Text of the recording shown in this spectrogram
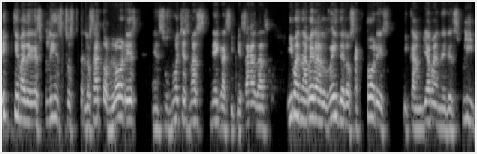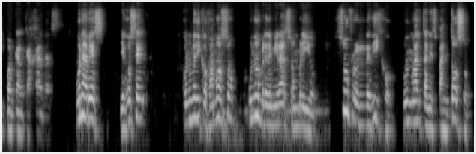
Víctima del spleen, sus, los altos lores, en sus noches más negras y pesadas, iban a ver al rey de los actores y cambiaban el spleen por carcajadas. Una vez llegó ser con un médico famoso, un hombre de mirar sombrío. Sufro, le dijo, un mal tan espantoso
